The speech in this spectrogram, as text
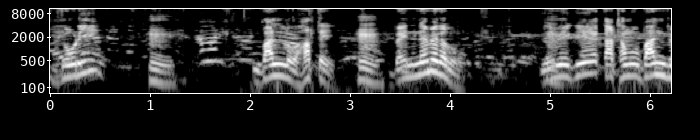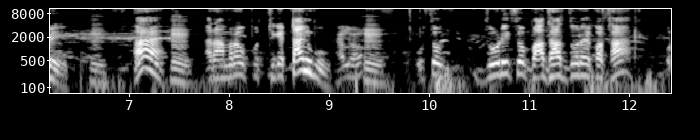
দড়ি হুম। বানলো হাতে হুম। বেনে নেমে গেল। নেমে গিয়ে কাঠামো বানবে হুম। হ্যাঁ? আর আমরা উপর থেকে টানবো। ও তো দড়ি তো বাধার দূরের কথা। ও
